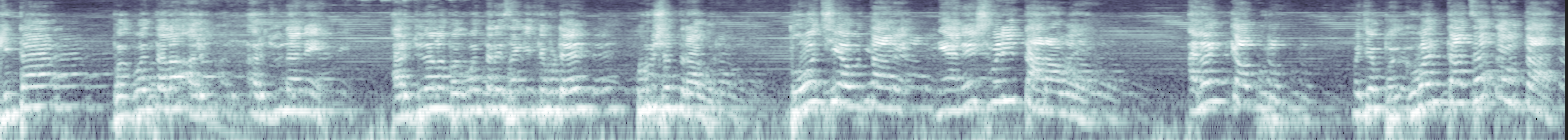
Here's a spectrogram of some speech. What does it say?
गीता भगवंताला अर्- अर्जुनाने अर्जुनाला भगवंताने सांगितले कुठे? कुरुक्षेत्रावर. तोच अवतार ज्ञानेश्वरी तारावय अलंकापुरी. म्हणजे भगवंताचाच अवतार.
